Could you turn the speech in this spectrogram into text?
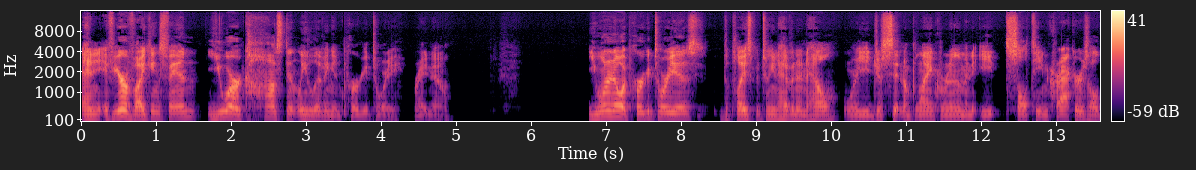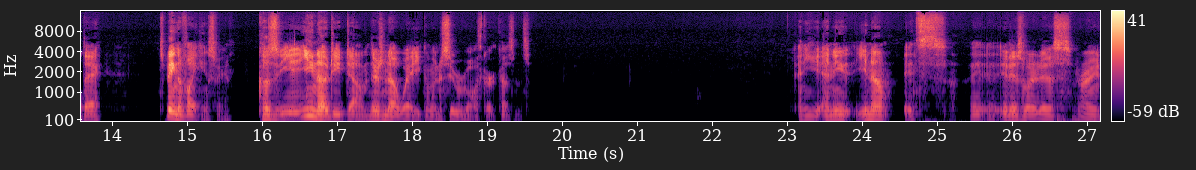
And if you're a Vikings fan, you are constantly living in purgatory right now. You want to know what purgatory is? The place between heaven and hell where you just sit in a blank room and eat saltine crackers all day? It's being a Vikings fan. Because y- you know deep down, there's no way you can win a Super Bowl with Kirk Cousins. And he, and he, you know, it's it is what it is, right?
